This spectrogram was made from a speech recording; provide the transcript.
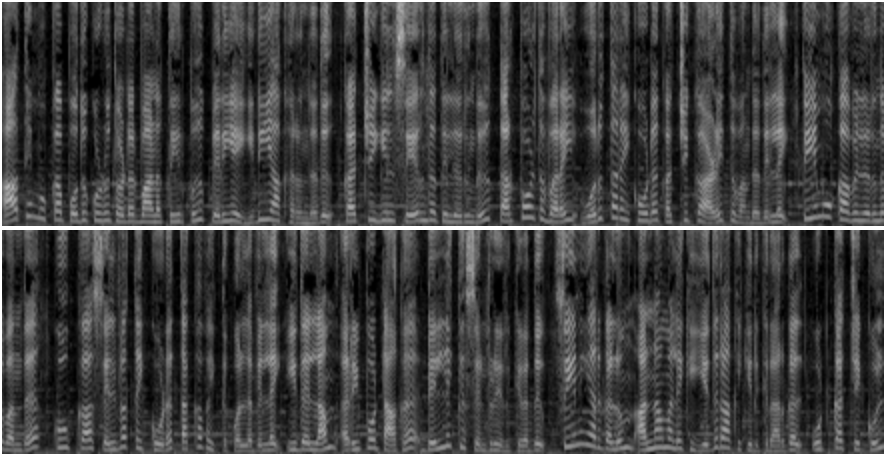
அதிமுக பொதுக்குழு தொடர்பான தீர்ப்பு பெரிய இடியாக இருந்தது. கட்சியில் சேர்ந்ததிலிருந்து தற்போது வரை ஒருத்தரை கூட கட்சிக்கு அழைத்து வந்ததில்லை. திமுகவிலிருந்து வந்த கூகா செல்வத்தை கூட தக்க வைத்துக் கொள்ளவில்லை. இதெல்லாம் ரிப்போர்ட்டாக டெல்லிக்கு சென்றிருக்கிறது. சீனியர்களும் அண்ணாமலைக்கு எதிராக இருக்கிறார்கள். உட்கட்சிக்குள்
